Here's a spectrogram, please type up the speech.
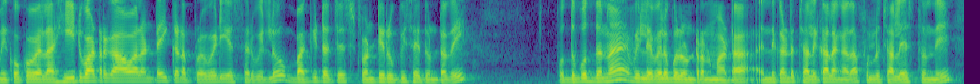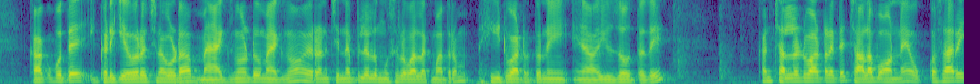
మీకు ఒకవేళ హీట్ వాటర్ కావాలంటే ఇక్కడ ప్రొవైడ్ చేస్తారు వీళ్ళు. బకెట్ వచ్చేసి ట్వంటీ రూపీస్ అయితే ఉంటుంది. పొద్దు పొద్దున వీళ్ళు అవైలబుల్ ఉంటారు అనమాట ఎందుకంటే చలికాలం కదా ఫుల్ చలేస్తుంది. కాకపోతే ఇక్కడికి ఎవరు వచ్చినా కూడా మ్యాక్సిమం టు మ్యాక్సిమం ఎవరైనా చిన్నపిల్లలు ముసలి వాళ్ళకి మాత్రం హీట్ వాటర్తోని యూజ్ అవుతుంది. కానీ చల్లటి వాటర్ అయితే చాలా బాగున్నాయి. ఒక్కసారి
